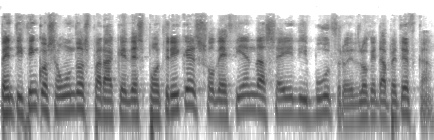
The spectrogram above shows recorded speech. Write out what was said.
25 eh, segundos para que despotriques o defiendas a Eddie es lo que te apetezca.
